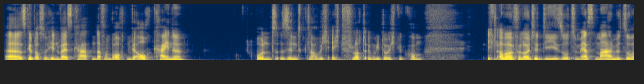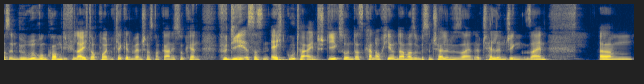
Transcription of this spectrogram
Äh, es gibt auch so Hinweiskarten, davon brauchten wir auch keine und sind, glaube ich, echt flott irgendwie durchgekommen. Ich glaube, für Leute, die so zum ersten Mal mit sowas in Berührung kommen, die vielleicht auch Point-and-Click-Adventures noch gar nicht so kennen, für die ist das ein echt guter Einstieg. So, und das kann auch hier und da mal so ein bisschen challenging sein. Äh, challenging sein. Ähm,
